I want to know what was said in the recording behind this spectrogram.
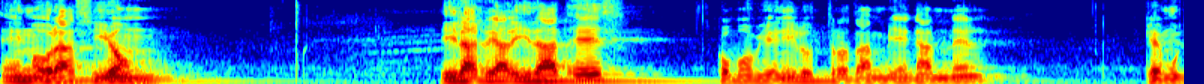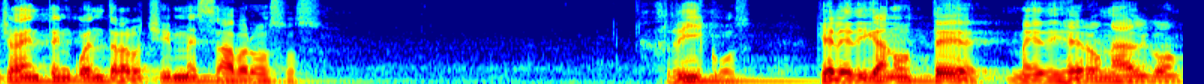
en oración. Y la realidad es, como bien ilustró también Abner, que mucha gente encuentra los chismes sabrosos, ricos, que le digan a usted, me dijeron algo,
